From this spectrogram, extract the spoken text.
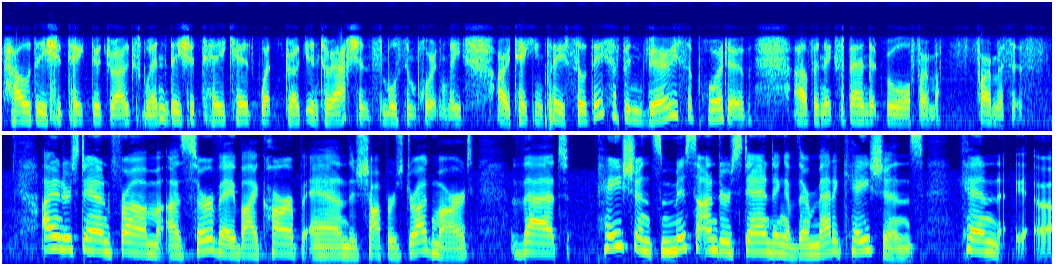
how they should take their drugs, when they should take it, what drug interactions, most importantly, are taking place. So they have been very supportive of an expanded role for pharmacists. I understand from a survey by CARP and the Shoppers Drug Mart that patients' misunderstanding of their medications can uh,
